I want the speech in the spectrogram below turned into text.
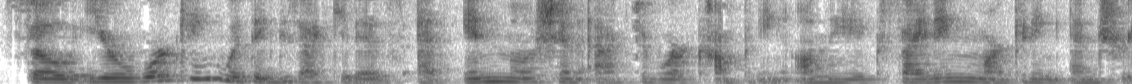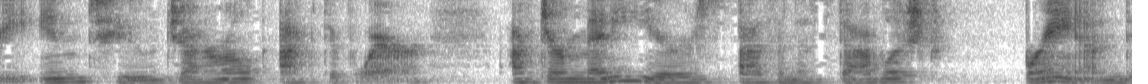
So you're working with executives at InMotion Activewear Company on the exciting marketing entry into General Activewear after many years as an established brand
